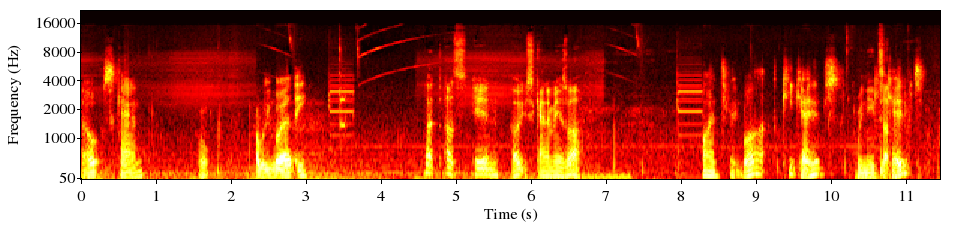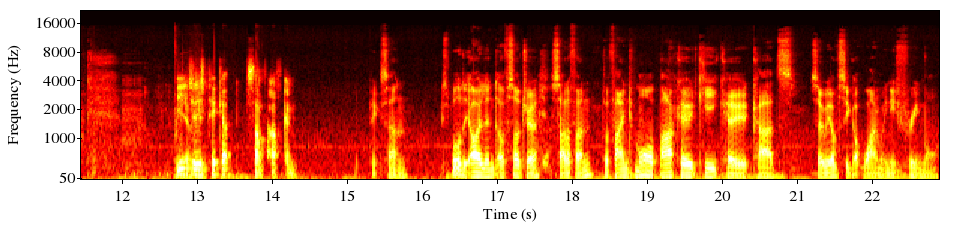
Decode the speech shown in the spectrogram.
Oh, scan. Oh. Are we worthy? Let us in. Oh, you're scanning me as well. Find three. What? Key codes? We need Key something. codes? You Yeah, just we- pick up something off him. Pick something. Explore the island of Sodra, Salafun, to find more barcode key code cards. So we obviously got one. We need three more.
